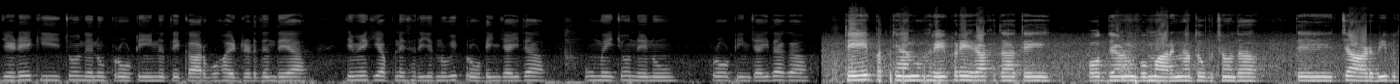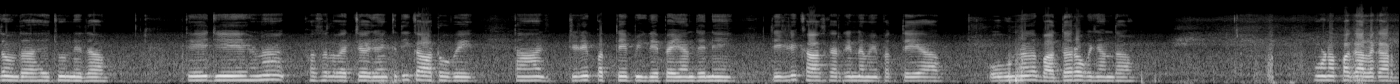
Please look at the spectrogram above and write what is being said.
ਜਿਹੜੇ ਕਿ ਝੋਨੇ ਨੂੰ ਪ੍ਰੋਟੀਨ ਅਤੇ ਕਾਰਬੋਹਾਈਡਰੇਟ ਦਿੰਦੇ ਆ, ਜਿਵੇਂ ਕਿ ਆਪਣੇ ਸਰੀਰ ਨੂੰ ਵੀ ਪ੍ਰੋਟੀਨ ਚਾਹੀਦਾ, ਉਵੇਂ ਹੀ ਝੋਨੇ ਨੂੰ ਪ੍ਰੋਟੀਨ ਚਾਹੀਦਾ ਗਾ। ਅਤੇ ਪੱਤਿਆਂ ਨੂੰ ਹਰੇ ਭਰੇ ਰੱਖਦਾ ਅਤੇ ਪੌਦਿਆਂ ਨੂੰ ਬਿਮਾਰੀਆਂ ਤੋਂ ਬਚਾਉਂਦਾ ਅਤੇ ਝਾੜ ਵੀ ਵਧਾਉਂਦਾ ਇਹ ਝੋਨੇ ਦਾ। ਅਤੇ ਜੇ ਹੈ ਨਾ ਫਸਲ ਵਿੱਚ ਜਿੰਕ ਦੀ ਘਾਟ ਹੋਵੇ ਤਾਂ ਜਿਹੜੇ ਪੱਤੇ ਪੀਲੇ ਪੈ ਜਾਂਦੇ ਨੇ ਤੇ ਜਿਹੜੇ ਖਾਸ ਕਰਕੇ ਨਵੇਂ ਪੱਤੇ ਆ, ਉਹ ਉਹਨਾਂ ਦਾ ਵਾਧਾ ਰੁਕ ਜਾਂਦਾ। ਹੁਣ ਆਪਾਂ ਗੱਲ ਕਰਦੇ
